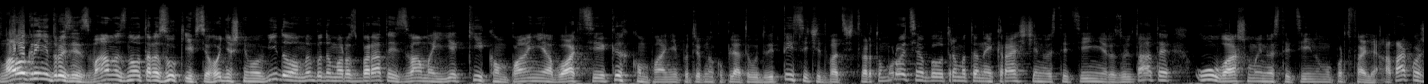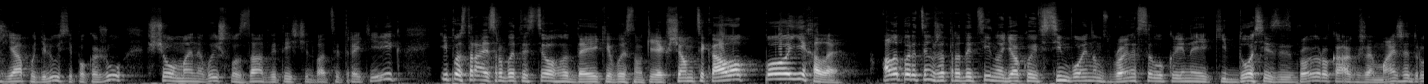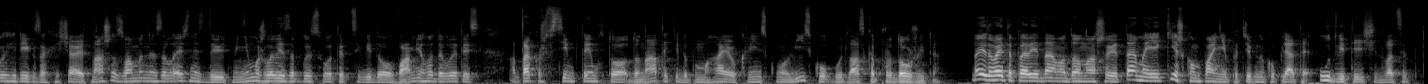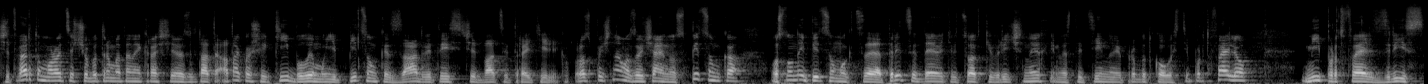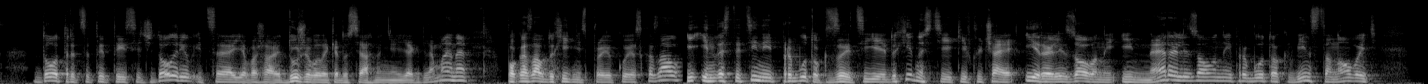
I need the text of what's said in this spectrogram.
Слава Україні, друзі! З вами знову Тарас Гук, і в сьогоднішньому відео ми будемо розбиратись з вами, які компанії або акції яких компаній потрібно купляти у 2024 році, аби отримати найкращі інвестиційні результати у вашому інвестиційному портфелі. А також я поділюсь і покажу, що у мене вийшло за 2023 рік, і постараюсь робити з цього деякі висновки. Якщо вам цікаво, поїхали! Але перед цим вже традиційно дякую всім воїнам Збройних сил України, які досі зі зброєю в руках вже майже другий рік захищають нашу з вами незалежність, дають мені можливість записувати це відео, вам його дивитись, а також всім тим, хто донатить і допомагає українському війську. Будь ласка, продовжуйте. Ну і давайте перейдемо до нашої теми, які ж компанії потрібно купляти у 2024 році, щоб отримати найкращі результати, а також які були мої підсумки за 2023 рік. Розпочнемо, звичайно, з підсумка. Основний підсумок це 39% річних інвестиційної прибутковості портфелю. Мій портфель зріс до 30 тисяч доларів, і це я вважаю дуже велике досягнення як для мене. Показав дохідність, про яку я сказав, і інвестиційний прибуток з цієї дохідності, який включає і реалізований, і нереалізований прибуток, він становить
